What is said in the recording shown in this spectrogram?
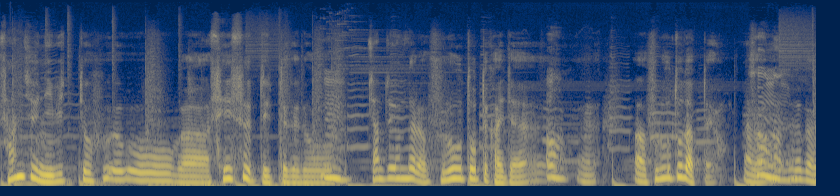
32ビットフローが整数って言ったけど、うん。ちゃんと読んだらフロートって書いてある。あフロートだったよ。だからそうなんだ。だから、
